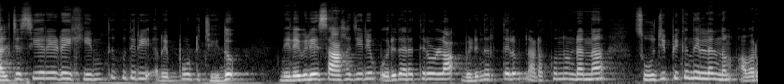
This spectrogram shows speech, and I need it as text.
അൽ ജസീറയുടെ ഹിന്ദ് കുതിരി റിപ്പോർട്ട് ചെയ്തു. നിലവിലെ സാഹചര്യം ഒരു തരത്തിലുള്ള വെടിനിർത്തലും നടക്കുന്നുണ്ടെന്ന് സൂചിപ്പിക്കുന്നില്ലെന്നും അവർ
